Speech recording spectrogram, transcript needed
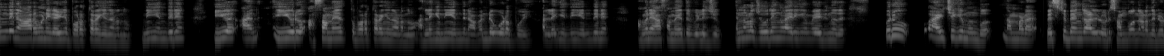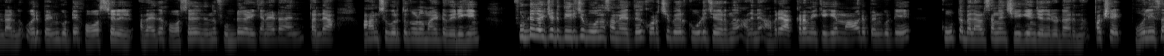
എന്തിന് ആറു മണി കഴിഞ്ഞ് പുറത്തിറങ്ങി നടന്നു? നീ എന്തിന് ഈ ഈ ഒരു അസമയത്ത് പുറത്തിറങ്ങി നടന്നു? അല്ലെങ്കിൽ നീ എന്തിന് അവന്റെ കൂടെ പോയി? അല്ലെങ്കിൽ നീ എന്തിന് അവനെ ആ സമയത്ത് വിളിച്ചു? എന്നുള്ള ചോദ്യങ്ങളായിരിക്കും വരുന്നത്. ഒരു ആഴ്ചയ്ക്ക് മുമ്പ് നമ്മുടെ വെസ്റ്റ് ബംഗാളിൽ ഒരു സംഭവം നടന്നിട്ടുണ്ടായിരുന്നു. ഒരു പെൺകുട്ടി ഹോസ്റ്റലിൽ അതായത് ഹോസ്റ്റലിൽ നിന്ന് ഫുഡ് കഴിക്കാനായിട്ട് തന്റെ ആൺ സുഹൃത്തുക്കളുമായിട്ട് വരികയും ഫുഡ് കഴിച്ചിട്ട് തിരിച്ചു പോകുന്ന സമയത്ത് കുറച്ച് പേർ കൂടി ചേർന്ന് അതിനെ അവരെ ആക്രമിക്കുകയും ആ ഒരു പെൺകുട്ടിയെ കൂട്ട ബലാത്സംഗം ചെയ്യുകയും ചെയ്തിട്ടുണ്ടായിരുന്നു. പക്ഷേ പോലീസ്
